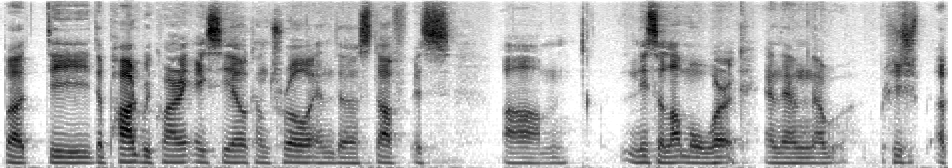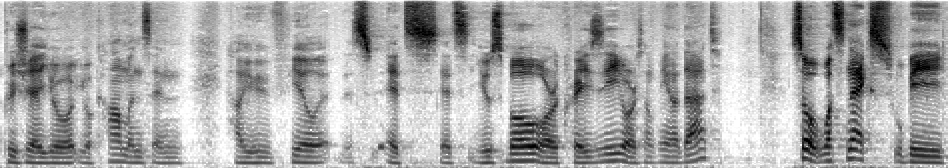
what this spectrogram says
but the, the part requiring ACL control and the stuff is, um, needs a lot more work. And then I appreciate your, your comments and how you feel it's, it's, it's usable or crazy or something like that. So what's next will be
